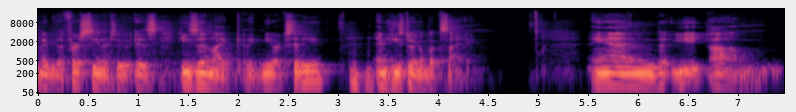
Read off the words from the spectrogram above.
maybe the first scene or two, is he's in like I think New York City, and he's doing a book signing, and um,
